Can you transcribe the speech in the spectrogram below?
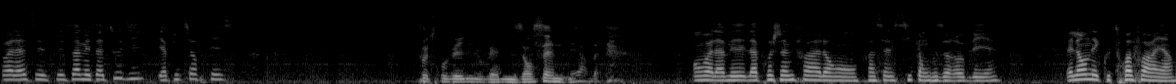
Voilà, c'est ça, mais t'as tout dit. Il n'y a plus de surprise. Faut trouver une nouvelle mise en scène, merde. Bon voilà, mais la prochaine fois, alors on fera celle-ci quand vous aurez oublié. Mais là, on écoute trois fois rien.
